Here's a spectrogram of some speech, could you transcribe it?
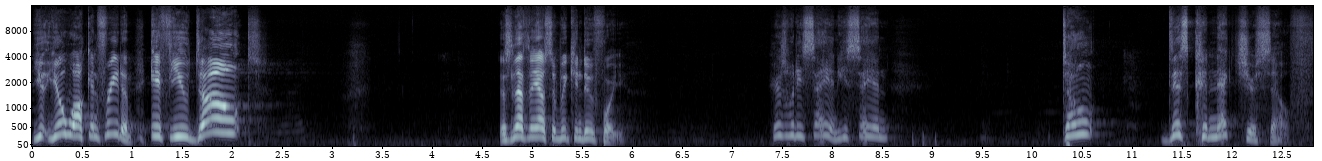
you, you'll walk in freedom. If you don't, there's nothing else that we can do for you. Here's what he's saying He's saying, don't disconnect yourself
